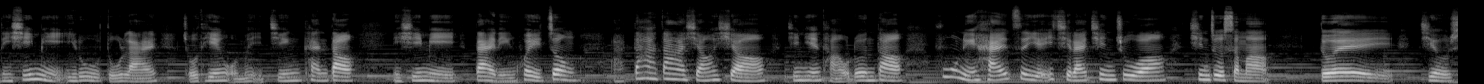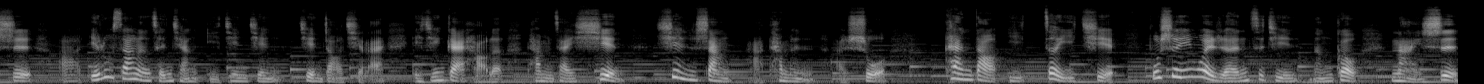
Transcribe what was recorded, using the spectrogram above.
尼西米一路读来，昨天我们已经看到尼西米带领会众啊，大大小小。今天讨论到妇女孩子也一起来庆祝哦，庆祝什么？对，就是啊，耶路撒冷城墙已经建建造起来，已经盖好了。他们在线线上啊，他们啊说看到一这一切，不是因为人自己能够，乃是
